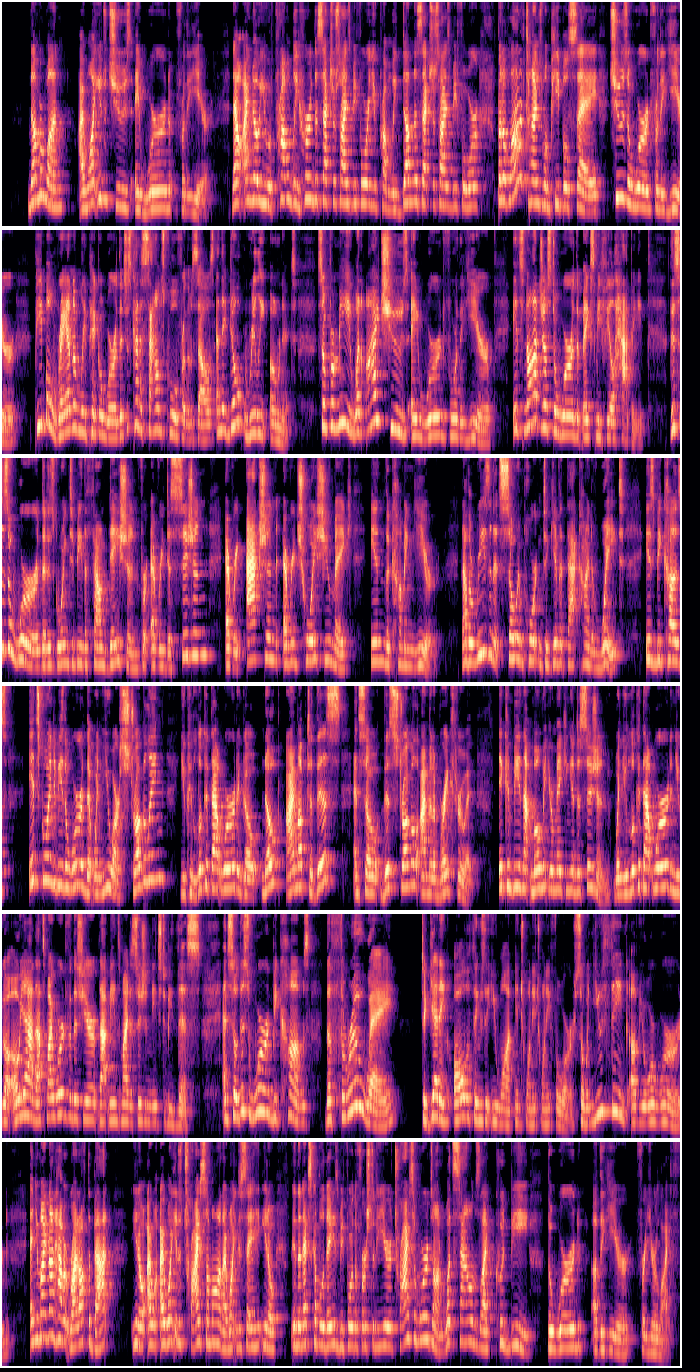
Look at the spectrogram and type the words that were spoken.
Number one, I want you to choose a word for the year. Now, I know you have probably heard this exercise before, you've probably done this exercise before, but a lot of times when people say choose a word for the year, people randomly pick a word that just kind of sounds cool for themselves and they don't really own it. So for me, when I choose a word for the year, it's not just a word that makes me feel happy. This is a word that is going to be the foundation for every decision, every action, every choice you make in the coming year. Now, the reason it's so important to give it that kind of weight is because it's going to be the word that when you are struggling, you can look at that word and go, Nope, I'm up to this. And so this struggle, I'm going to break through it. It can be in that moment you're making a decision. When you look at that word and you go, Oh, yeah, that's my word for this year, that means my decision needs to be this. And so this word becomes the through way to getting all the things that you want in 2024. So when you think of your word, and you might not have it right off the bat. you know, I, I want you to try some on. I want you to say, you know, in the next couple of days before the first of the year, try some words on what sounds like could be the word of the year for your life.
